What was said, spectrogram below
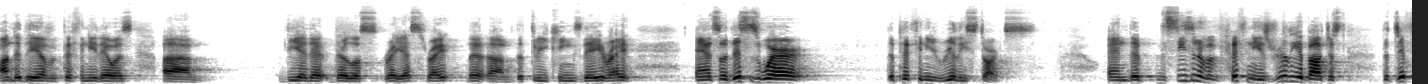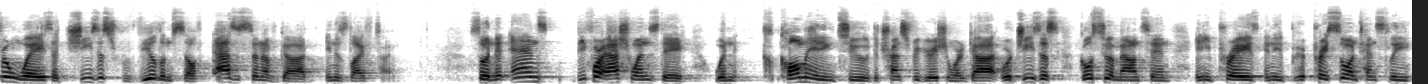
on the day of Epiphany, there was um, Dia de, de, los Reyes, right? The, um, the Three Kings Day, right? And so this is where the Epiphany really starts. And the, the season of Epiphany is really about just the different ways that Jesus revealed himself as the Son of God in his lifetime. So it ends before Ash Wednesday when culminating to the transfiguration where God or Jesus goes to a mountain and he prays and he prays so intensely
